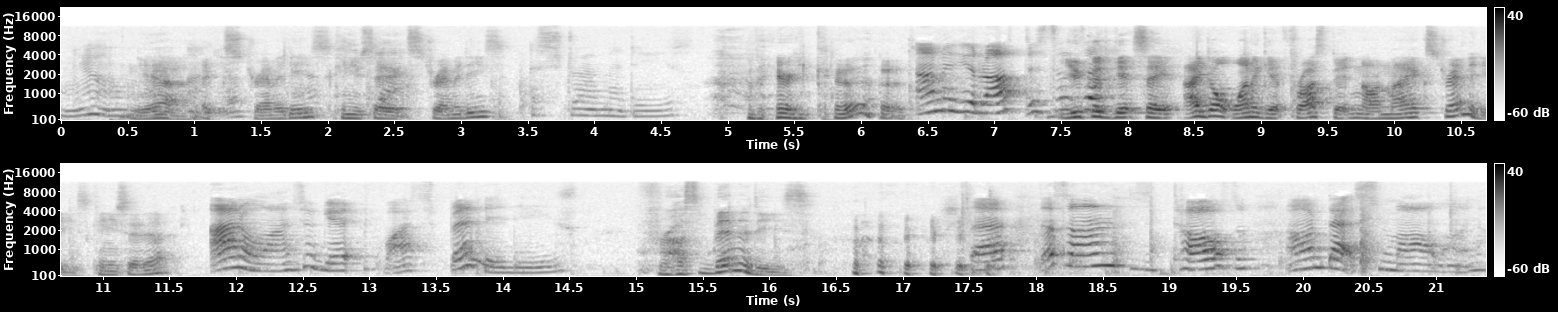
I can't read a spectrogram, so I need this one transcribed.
Mm. Yeah, extremities. Can you say extremities? Extremities. Very good. I'm gonna get off this. You could get say, I don't want to get frostbitten on my extremities. Can you say that? I don't want to get frostbitten. Frostbenities. That that's on tall. so I want that small one.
